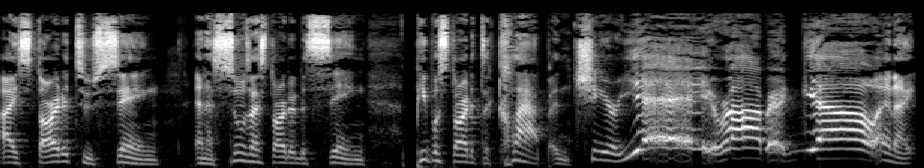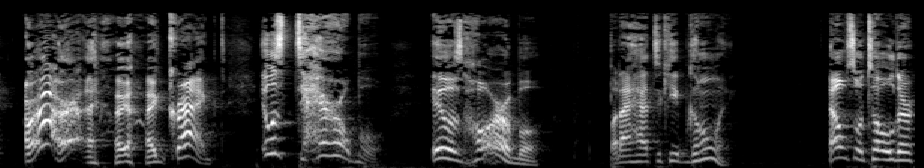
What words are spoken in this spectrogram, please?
I started to sing, and as soon as I started to sing, people started to clap and cheer, Yay, Robert, go! And I, I cracked. It was terrible. It was horrible, but I had to keep going. I also told her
